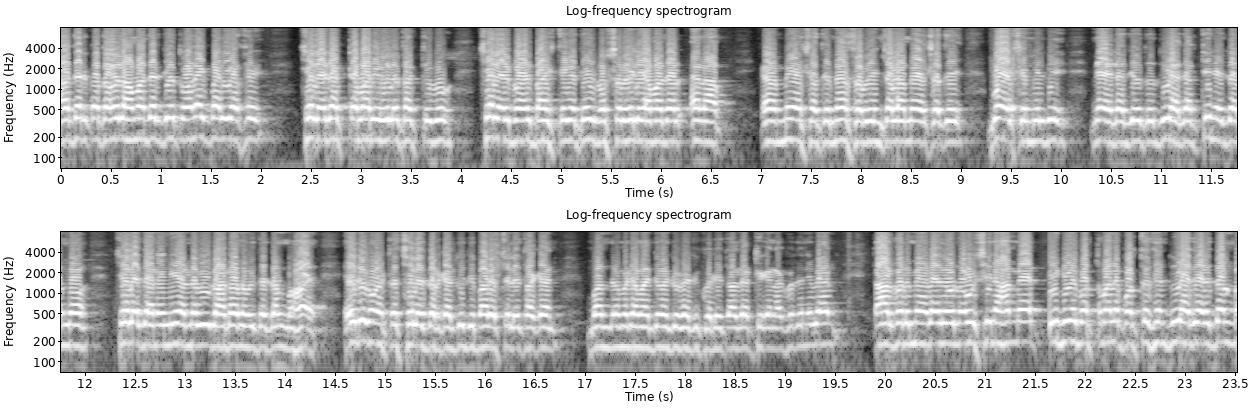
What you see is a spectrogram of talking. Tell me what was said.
তাদের কথা হলো আমাদের যেহেতু অনেক বাড়ি আছে, ছেলের একটা বাড়ি হলে থাকতে ছেলের বয়স বাইশ থেকে তেইশ বছর হলে আমাদের এনাফ। কারণ মেয়ের সাথে ম্যাচ হবে ইনশাল্লাহ মেয়ের সাথে বয়সে মিলবে। মেয়েটা যেহেতু দুই হাজার তিনে জন্ম, ছেলে জানে নিরানব্বই বা আটানব্বইতে জন্ম হয়। এরকম একটা ছেলে দরকার, যদি ভালো ছেলে থাকেন, বন্ধু মিডিয়ার মাধ্যমে যোগাযোগ করে তাদের ঠিকানা খুঁজে নেবেন। তারপরে মেয়েটা হলো নৌসিন আহমেদ। বিয়ে বর্তমানে পড়তেছেন দুই হাজারের জন্ম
